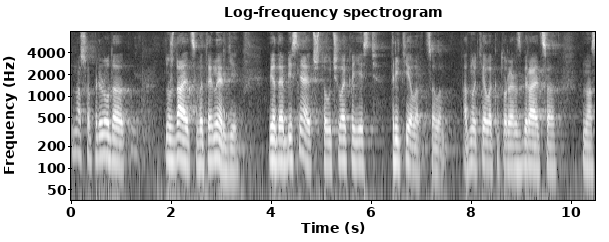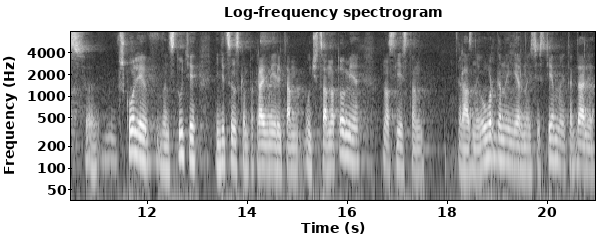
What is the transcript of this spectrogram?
Наша природа нуждается в этой энергии. Веды объясняют, что у человека есть три тела в целом. Одно тело, которое разбирается у нас э, в школе, в институте медицинском, по крайней мере, там учится анатомия. У нас есть там разные органы, нервные системы и так далее.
